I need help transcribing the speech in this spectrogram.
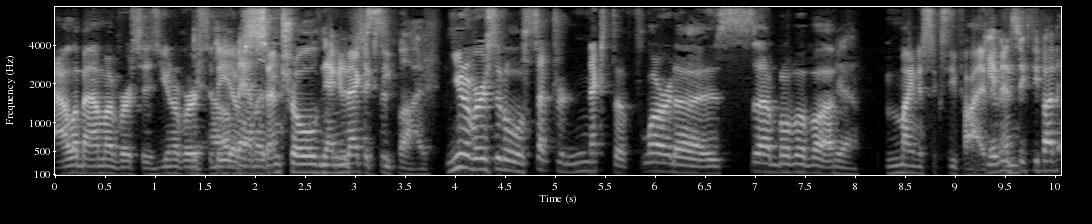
Alabama versus University Yeah, of Central Negative next sixty-five. University of Central next to Florida is uh, blah blah blah Yeah, minus sixty five. given and, sixty-five,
